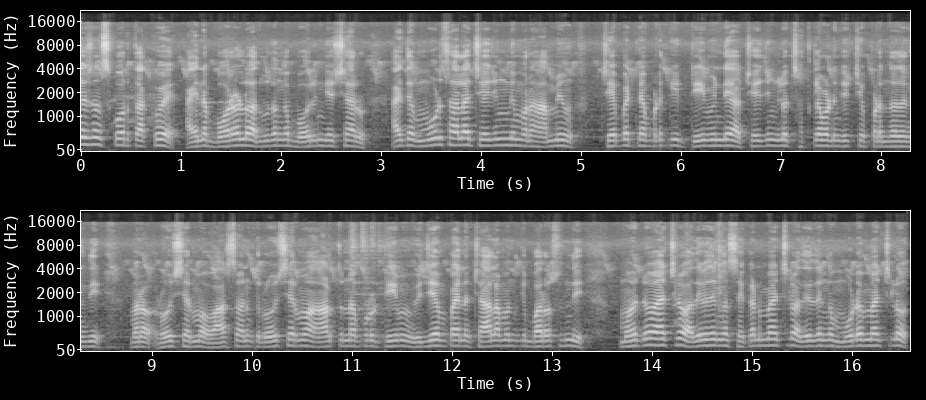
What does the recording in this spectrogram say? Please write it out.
చేసిన స్కోర్ తక్కువే. అయినా బౌలర్లు అద్భుతంగా బౌలింగ్ చేశారు. అయితే మూడు సార్లు చేజింగ్ని మన హామీ చేపట్టినప్పటికీ టీమిండియా చేజింగ్లో చతకలవడం చెప్పి చెప్పడం జరిగింది. మన రోహిత్ శర్మ వాస్తవానికి రోహిత్ శర్మ ఆడుతున్నప్పుడు టీం విజయం పైన చాలామందికి భరోసా ఉంది. మొదటి మ్యాచ్లో అదేవిధంగా సెకండ్ మ్యాచ్లో అదేవిధంగా మూడో మ్యాచ్లో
